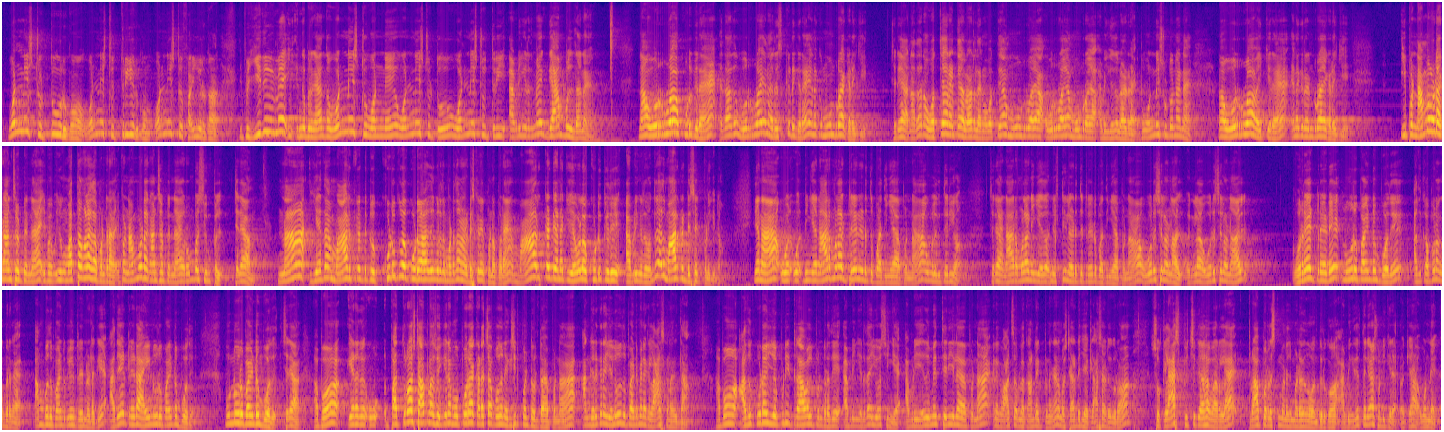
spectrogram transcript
ஒன் இஸ் டு டூ இருக்கும் ஒன் இஸ் டு த்ரீ இருக்கும் ஒன் இஸ் டு ஃபைவ் இருக்கும். இப்போ இதுவுமே இங்கே பாருங்க அந்த ஒன் இஸ் டு ஒன்று one is to two one is to three அப்படிங்கிறதுமே gamble தானே. நான் ஒரு ரூபா கொடுக்குறேன் அதாவது ஒரு ரூபாய் நான் ரிஸ்க் எடுக்கிறேன் எனக்கு மூணு ரூபா கிடைக்கும் சரியா? நான் அதான் நான் ஒத்தையா ரெட்டையா விளாடல ஒத்தையா மூணு ரூபாயா ஒரு ரூபாயா மூணு ரூபாயா அப்படிங்கிறது விளாடுறேன் இப்போ ஒன்று சுட்டோன்னா என்ன? நான் ஒரு ரூபா வைக்கிறேன் எனக்கு ரெண்டு ரூபாய் கிடைக்கும் இப்போ நம்மளோட கான்செப்ட் என்ன? இப்போ இவங்க மற்றவங்களாம் இதை பண்ணுறாங்க இப்போ நம்மளோட கான்செப்ட் என்ன? ரொம்ப சிம்பிள் சரியா? நான் எதை மார்க்கெட்டுக்கு கொடுக்கக்கூடாதுங்கிறத மட்டும் தான் நான் டிஸ்கிரைப் பண்ண போகிறேன் மார்க்கெட் எனக்கு எவ்வளோ கொடுக்குது அப்படிங்கிறது வந்து அது மார்க்கெட் டிசைட் பண்ணிக்கிட்டோம். ஏன்னா நீங்கள் நார்மலாக ட்ரேட் எடுத்து பார்த்தீங்க அப்படின்னா உங்களுக்கு தெரியும். சரியா? நார்மலாக நீங்கள் ஏதோ நிஃப்டியில் எடுத்து ட்ரேட் பார்த்தீங்க அப்படின்னா ஒரு சில நாள் ஓகேங்களா? ஒரு சில நாள் ஒரே ட்ரேடு நூறு பாயிண்ட்டும் போகுது. அதுக்கப்புறம் அங்கே பாருங்க ஐம்பது பாயிண்ட்டுக்குள்ளேயும் ட்ரேட் நடக்கு. அதே ட்ரேடு ஐநூறு பாயிண்ட்டும் போகுது. முந்நூறு பாயிண்ட்டும் போகுது. சரியா? அப்போது எனக்கு பத்து ரூபா ஸ்டாப் லாஸ் வைக்கிறேன் முப்பது ரூபா கிடச்சா போதும் எக்ஸிட் பண்ணிட்டு வந்துட்டேன் அப்படின்னா அங்கே இருக்கிற எழுபது பாயிண்ட்டுமே எனக்கு லாஸ் கணக்கு தான். அப்போ அது கூட எப்படி ட்ராவல் பண்ணுறது அப்படிங்கிறத யோசிங்க. அப்படி எதுவுமே தெரியல அப்படின்னா எனக்கு வாட்ஸ்அப்பில் காண்டாக்ட் பண்ணுங்கள் நம்ம ஸ்ட்ராட்டஜியை கிளாஸ் எடுக்கிறோம். ஸோ கிளாஸ் பிச்சுக்காக வரல. ப்ராப்பர் ரிஸ்க் மேனேஜ்மெண்ட் வந்திருக்கோம் அப்படிங்கிறத தெளிவாக சொல்லிக்கிறேன். ஓகே ஒன்று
